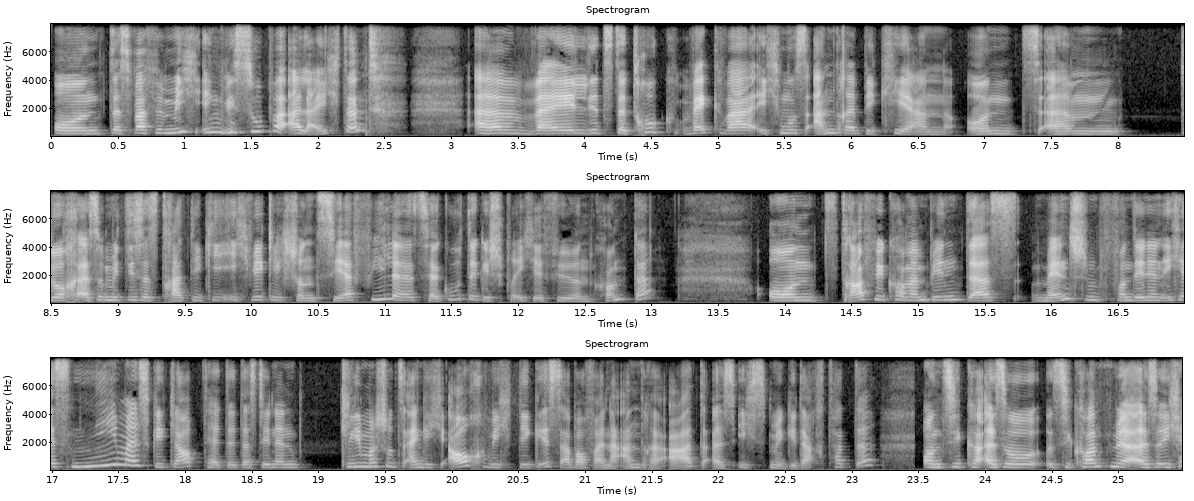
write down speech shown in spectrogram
Und das war für mich irgendwie super erleichternd, äh, weil jetzt der Druck weg war, ich muss andere bekehren. Und ähm, durch, also mit dieser Strategie, ich wirklich schon sehr viele, sehr gute Gespräche führen konnte und drauf gekommen bin, dass Menschen, von denen ich es niemals geglaubt hätte, dass denen Klimaschutz eigentlich auch wichtig ist, aber auf eine andere Art, als ich es mir gedacht hatte. Und sie, also, sie konnten mir, also ich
